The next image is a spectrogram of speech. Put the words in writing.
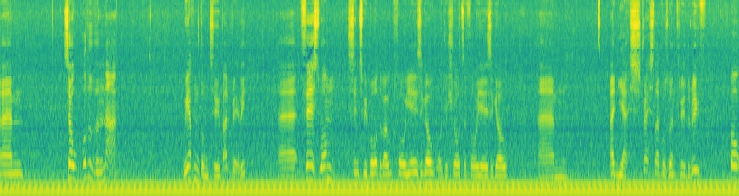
Um, so other than that we haven't done too bad really. Uh, first one since we bought the boat four years ago or just short of four years ago um, and yes stress levels went through the roof but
